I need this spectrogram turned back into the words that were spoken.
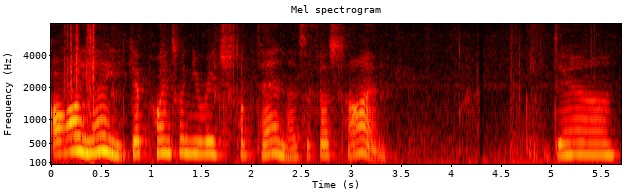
Oh yeah, you get points when you reach top 10. That's the first time. Go down.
